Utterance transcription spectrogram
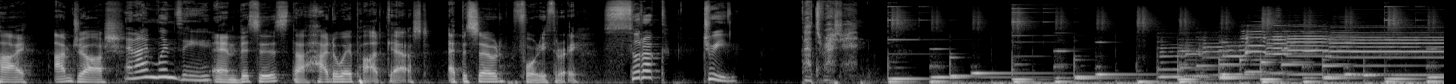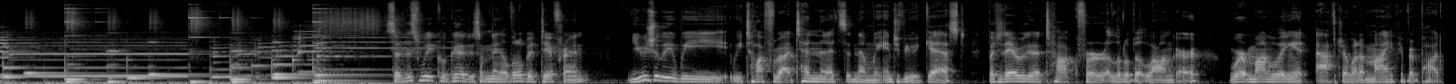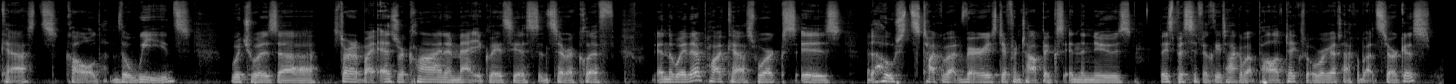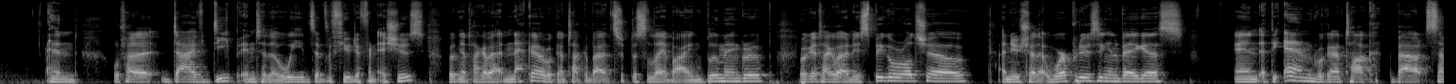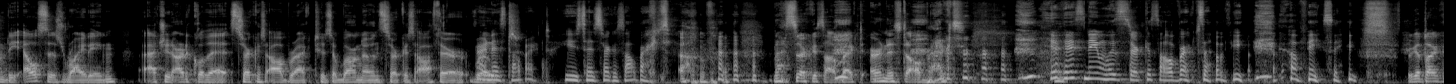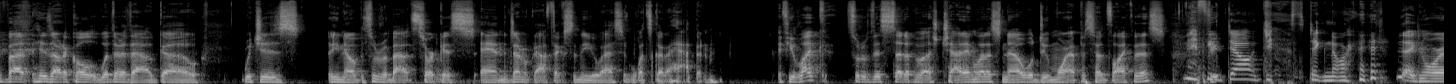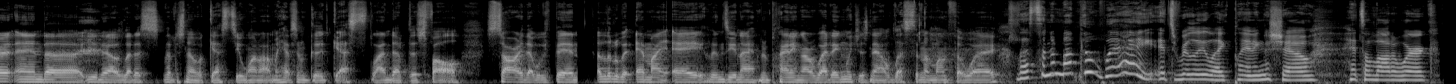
Hi, I'm Josh, And I'm Lindsay. and this is the Hideaway Podcast, episode 43. Suruk tree. That's Russian. So this week we're going to do something a little bit different. Usually we we talk for about 10 minutes and then we interview a guest, but today we're going to talk for a little bit longer. We're modeling it after one of my favorite podcasts called The Weeds, which was uh, started by Ezra Klein and Matt Yglesias and Sarah Kliff. And the way their podcast works is the hosts talk about various different topics in the news. They specifically talk about politics, but we're going to talk about circus and we'll try to dive deep into the weeds of a few different issues. We're going to talk about NECCA. We're going to talk about Cirque du Soleil buying Blue Man Group. We're going to talk about a new Spiegelworld show, a new show that we're producing in Vegas. And at the end, we're going to talk about somebody else's writing, actually, an article that Circus Albrecht, who's a well known circus author, wrote. Ernest Albrecht. You said Circus Albrecht. Oh, not Circus Albrecht, Ernest Albrecht. if his name was Circus Albrecht, that would be amazing. We're going to talk about his article, Whither Thou Go, which is, you know, sort of about circus and the demographics in the US and what's going to happen. If you like sort of this setup of us chatting, let us know. We'll do more episodes like this. If you don't, just ignore it. Yeah, ignore it and uh, you know let us let us know what guests you want on. We have some good guests lined up this fall. Sorry that we've been a little bit MIA. Lindsay and I have been planning our wedding, which is now less than a month away. Less than a month away. It's really like planning a show. It's a lot of work.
